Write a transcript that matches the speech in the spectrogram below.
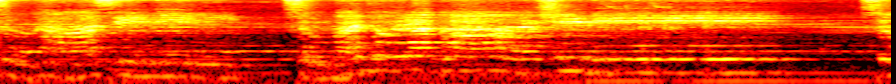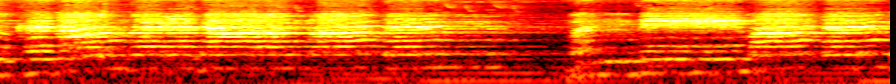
सुहासिनी सुमधुरभाषिणी सुखदां वरदां मातरम् वन्दे मातरम्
